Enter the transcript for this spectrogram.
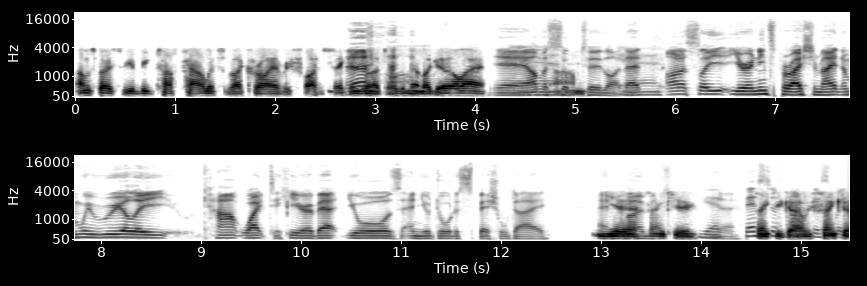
I'm supposed to be a big tough powerlifter, but I cry every five seconds when I talk about my girl. Eh? Yeah, I'm a sook Um, too like Yeah. that. Honestly, you're an inspiration, mate, and we really can't wait to hear about yours and your daughter's special day. Yeah, moment. thank you. Yeah. Yeah. Best Thank of you, luck Gailey. this Thank you.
